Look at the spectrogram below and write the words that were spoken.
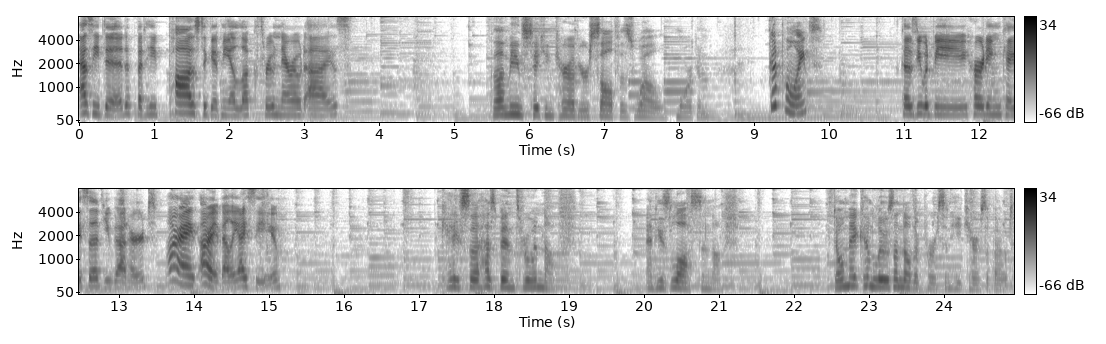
as he did, but he paused to give me a look through narrowed eyes. That means taking care of yourself as well, Morgan. Good point. Because you would be hurting Caissa if you got hurt. Alright, alright, Veli, I see you. Caissa has been through enough. And he's lost enough. Don't make him lose another person he cares about.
